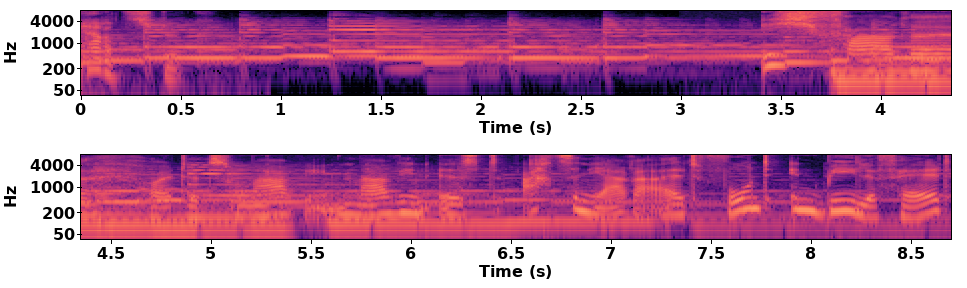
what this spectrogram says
Herzstück. Ich fahre heute zu Marvin. Marvin ist 18 Jahre alt, wohnt in Bielefeld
